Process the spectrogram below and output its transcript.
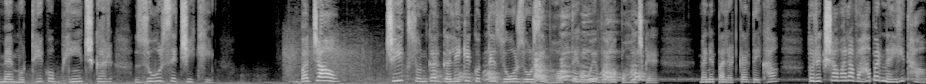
मैं मुट्ठी को भींच कर ज़ोर से चीखी। बचाओ! चीख सुनकर गली के कुत्ते ज़ोर ज़ोर से भौंकते हुए वहाँ पहुँच गए। मैंने पलट कर देखा तो रिक्शा वाला वहाँ पर नहीं था।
